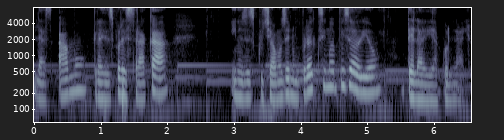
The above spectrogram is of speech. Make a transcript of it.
las amo. Gracias por estar acá. Y nos escuchamos en un próximo episodio de La Vida con Lalo.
